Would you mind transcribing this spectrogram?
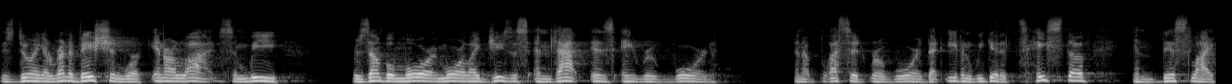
is doing a renovation work in our lives, and we resemble more and more like Jesus, and that is a reward and a blessed reward that even we get a taste of in this life,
